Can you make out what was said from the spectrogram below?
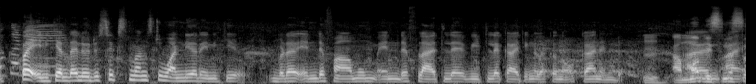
ഇപ്പൊ എനിക്ക് എന്തായാലും ഒരു six months to one year എനിക്ക് ഇവിടെ എന്റെ ഫാമും എന്റെ ഫ്ലാറ്റിലെ വീട്ടിലെ കാര്യങ്ങളൊക്കെ നോക്കാനുണ്ട്. അമ്മ ബിസിനസ്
